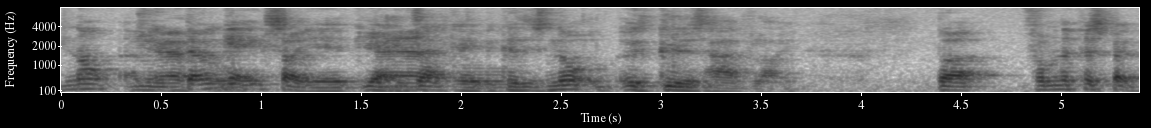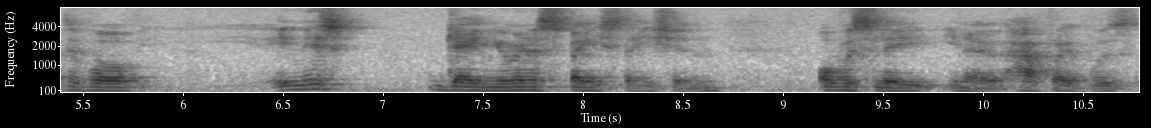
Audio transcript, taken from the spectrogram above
not. I mean, Careful. don't get excited. Yeah, exactly, because it's not as good as Half Life. But from the perspective of, in this game, you're in a space station. Obviously, you know Half Life was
